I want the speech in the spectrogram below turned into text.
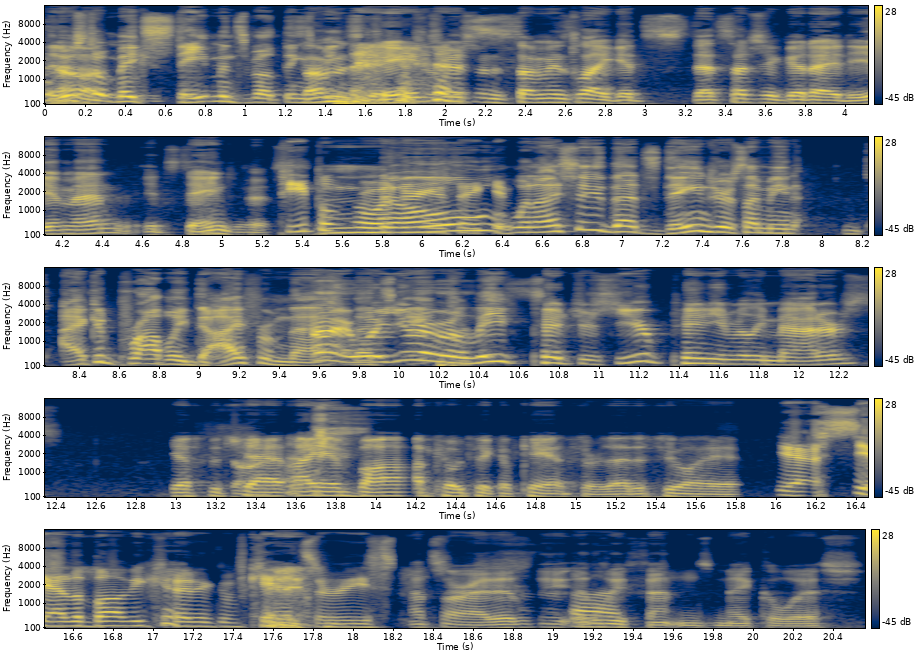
They just don't make statements about things Something's being dangerous dangerous. and something's like it's that's such a good idea, man. It's dangerous. People are wondering if they No, can when I say that's dangerous, I mean I could probably die from that. All right, well, you're a relief pitcher, so your opinion really matters. yes, the chat. I am Bob Kotick of cancer. That is who I am. Yes, yeah, the Bobby Kotick of cancer. Reese. That's all right. It'll be, it'll Uh, be Fenton's Make a Wish.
